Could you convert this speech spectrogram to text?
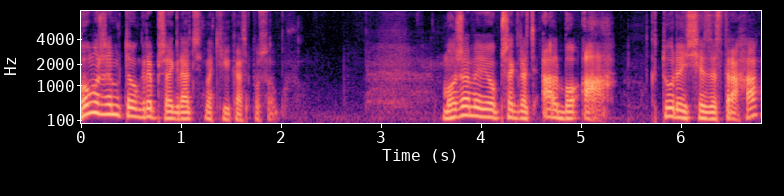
Bo możemy tę grę przegrać na kilka sposobów. Możemy ją przegrać albo A, któryś się ze stracha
